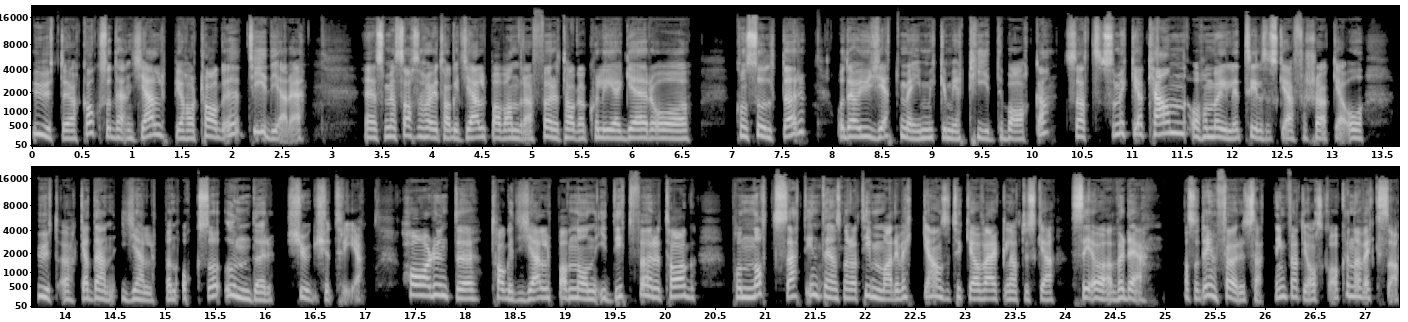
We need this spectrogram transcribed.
utöka också den hjälp jag har tagit tidigare. Eh, som jag sa så har jag tagit hjälp av andra företagarkollegor och konsulter. Och Det har ju gett mig mycket mer tid tillbaka. Så att så mycket jag kan och har möjlighet till så ska jag försöka att utöka den hjälpen också under 2023. Har du inte tagit hjälp av någon i ditt företag på något sätt, inte ens några timmar i veckan, så tycker jag verkligen att du ska se över det. Alltså Det är en förutsättning för att jag ska kunna växa.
